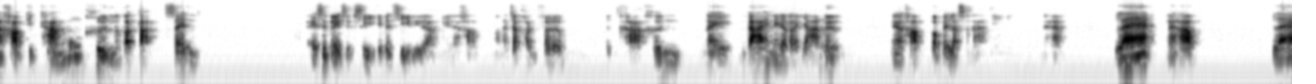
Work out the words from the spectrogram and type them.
นะครับทิศทางมุ่งขึ้นแล้วก็ตัดเส้น SMA 14 ที่เป็นสีเหลืองนี่นะครับมันจะคอนเฟิร์มถึงขาขึ้นในได้ในระยะหนึ่งนะครับก็เป็นลักษณะนี้นะฮะและนะครับและ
